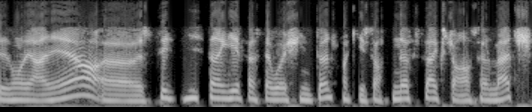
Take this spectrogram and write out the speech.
saison dernière euh, s'est distingué face à Washington. Je crois qu'ils sortent 9 sacs sur un seul match.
